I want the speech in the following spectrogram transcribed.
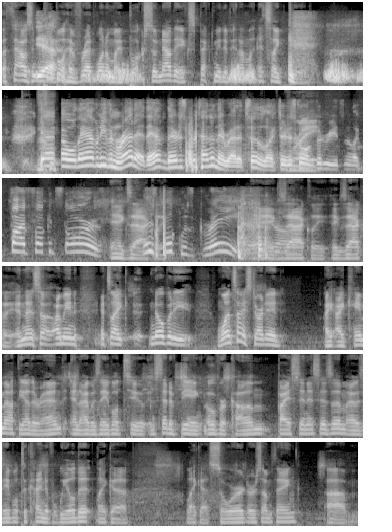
a, thousand Yeah. people have read one of my books, so now they expect me to. be And I'm like, it's like, Yeah, well, they haven't even read it. They have, they're just pretending they read it too. Like they're just Right. going Goodreads and they're like five fucking stars. Exactly. This book was great. exactly, exactly. And then so I mean, it's like nobody. Once I started, I, I came out the other end, and I was able to instead of being overcome by cynicism, I was able to kind of wield it like a like a sword or something. Um,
